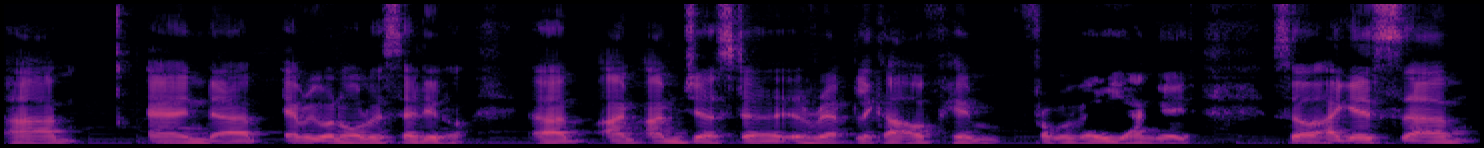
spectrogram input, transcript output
um, and uh, everyone always said you know uh, I'm, I'm just a replica of him from a very young age so i guess um,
